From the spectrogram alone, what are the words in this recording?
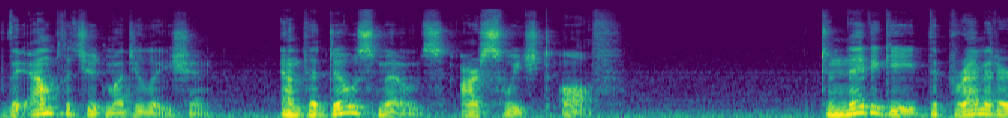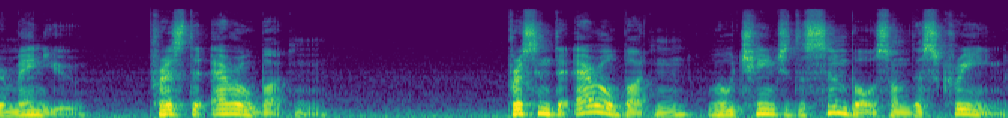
the amplitude modulation, and the dose modes are switched off. To navigate the parameter menu, press the arrow button. Pressing the arrow button will change the symbols on the screen,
